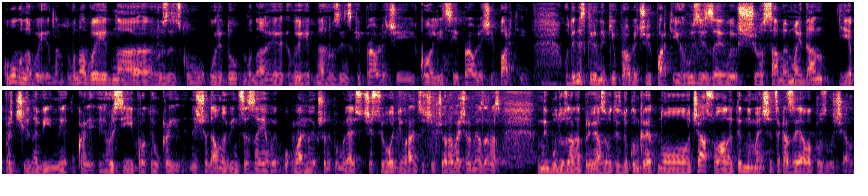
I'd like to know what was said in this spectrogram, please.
Кому вона вигідна? Вона вигідна грузинському уряду, вона вигідна грузинській правлячій коаліції, правлячій партії. Один із керівників правлячої партії Грузії заявив, що саме Майдан є причина війни Росії проти України. Нещодавно він це заявив. Буквально, якщо не помиляюсь, чи сьогодні вранці, чи вчора вечором. Я зараз не буду зараз прив'язуватись до конкретного часу, але тим не менше така заява прозвучала.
